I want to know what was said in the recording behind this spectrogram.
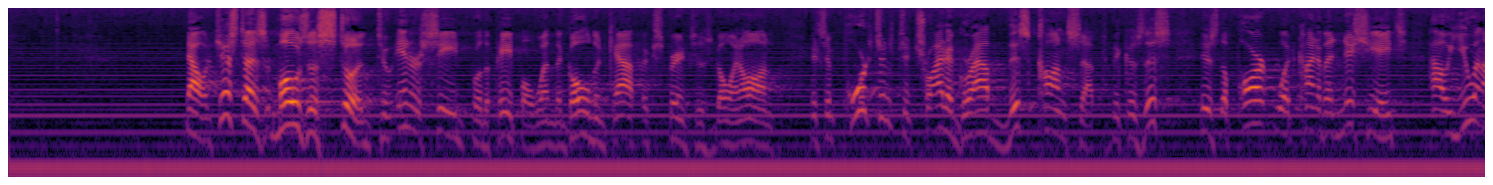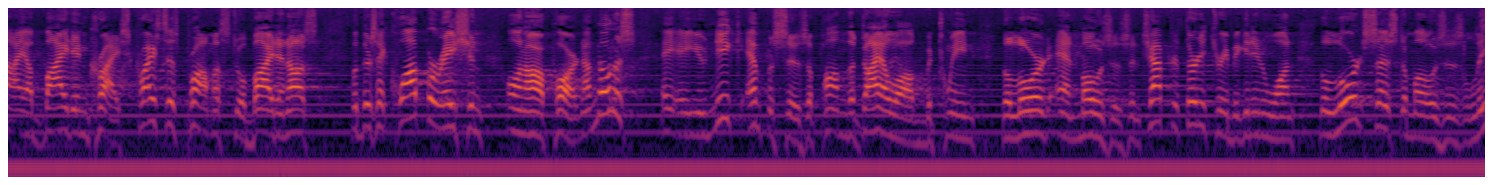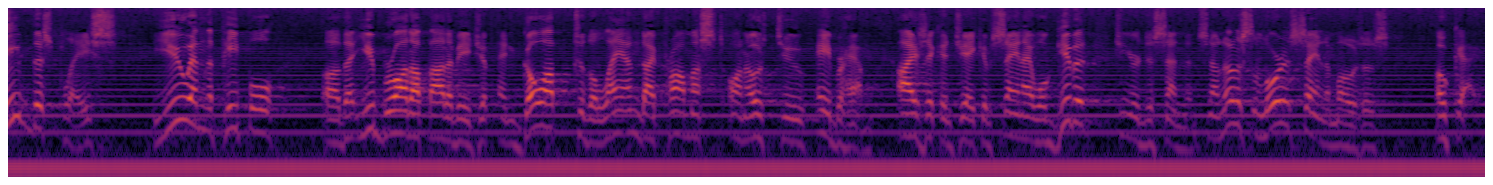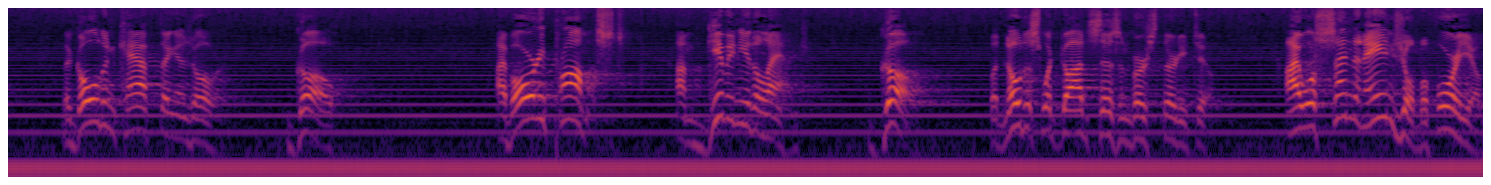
Now, just as Moses stood to intercede for the people when the golden calf experience is going on, it's important to try to grab this concept because this is the part what kind of initiates how you and I abide in Christ. Christ has promised to abide in us, but there's a cooperation on our part. Now, notice a, a unique emphasis upon the dialogue between the Lord and Moses. In chapter 33, beginning in 1, the Lord says to Moses, Leave this place, you and the people uh, that you brought up out of Egypt, and go up to the land I promised on oath to Abraham, Isaac, and Jacob, saying, I will give it to your descendants. Now, notice the Lord is saying to Moses, Okay, the golden calf thing is over. Go. I've already promised. I'm giving you the land. Go. But notice what God says in verse 32 I will send an angel before you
